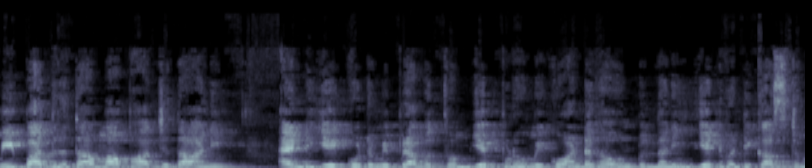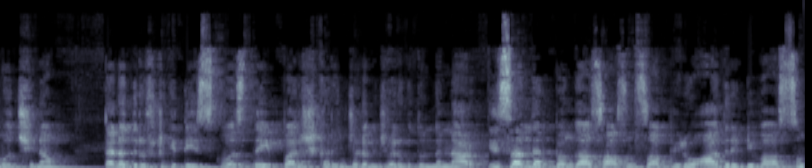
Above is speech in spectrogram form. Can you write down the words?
మీ భద్రత మా బాధ్యత అని ఎన్డీఏ కూటమి ప్రభుత్వం ఎప్పుడూ మీకు అండగా ఉంటుందని ఎటువంటి కష్టం వచ్చినా తన దృష్టికి తీసుకువస్తే పరిష్కరించడం జరుగుతుందన్నారు. ఈ సందర్భంగా శాసనసభ్యులు ఆదిరెడ్డి వాసు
